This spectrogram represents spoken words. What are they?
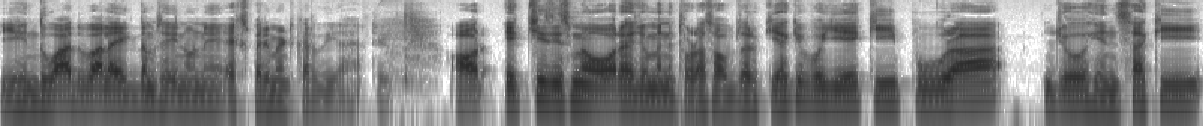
ये हिंदुवाद वाला एकदम से इन्होंने एक्सपेरिमेंट कर दिया है। और एक चीज़ इसमें और है जो मैंने थोड़ा सा ऑब्ज़र्व किया कि वो ये कि पूरा जो हिंसा की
